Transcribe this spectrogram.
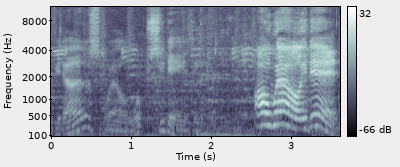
If he does, well, whoopsie daisy. Oh, well, he did!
